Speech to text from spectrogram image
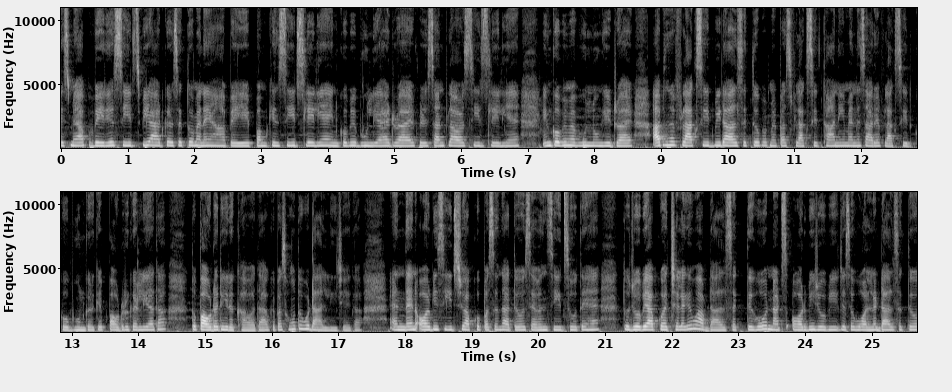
इसमें आप वेरियस सीड्स भी ऐड कर सकते हो। मैंने यहाँ पे ये पम्पकिन सीड्स ले लिए हैं, इनको भी भून लिया है ड्राई फिर सनफ्लावर सीड्स ले लिए हैं, इनको भी मैं भून लूँगी ड्राई आप इसमें फ्लैक्स सीड भी डाल सकते हो, पर मेरे पास फ्लैक्स सीड था नहीं। मैंने सारे फ्लैक्स सीड को भून करके पाउडर कर लिया था तो पाउडर ही रखा हुआ था। आपके पास हो तो वो डाल लीजिएगा। एंड देन और भी सीड्स जो आपको पसंद आते हो सेवन सीड्स होते हैं तो जो भी आपको अच्छे लगे वो आप डाल सकते हो। नट्स और भी जो भी, जैसे वॉलनट डाल सकते हो।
